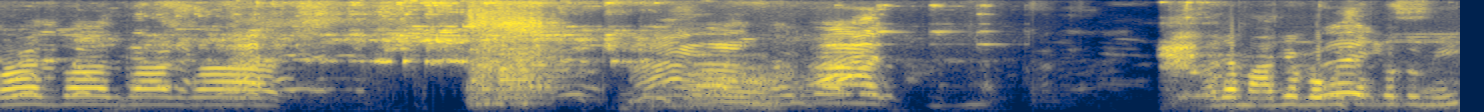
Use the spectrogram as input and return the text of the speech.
बस बस बस बस. माझ्या मागे बघू शकता तुम्ही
